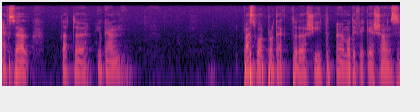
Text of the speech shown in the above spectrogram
Excel that uh, you can password protect uh, sheet uh, modifications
